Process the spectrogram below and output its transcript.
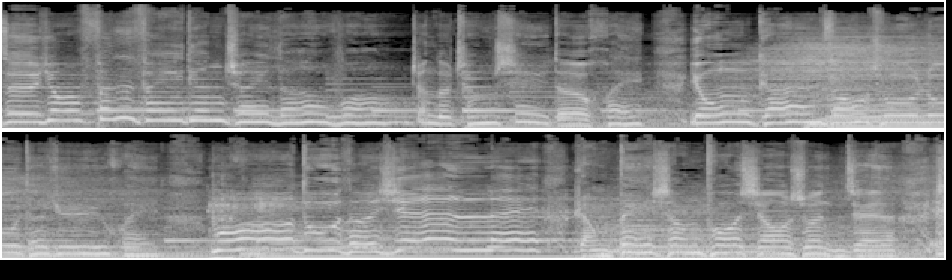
自由纷飞，点缀了我整个城市的灰。勇敢走出路的余晖，默读了眼泪，让悲伤破晓瞬间因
